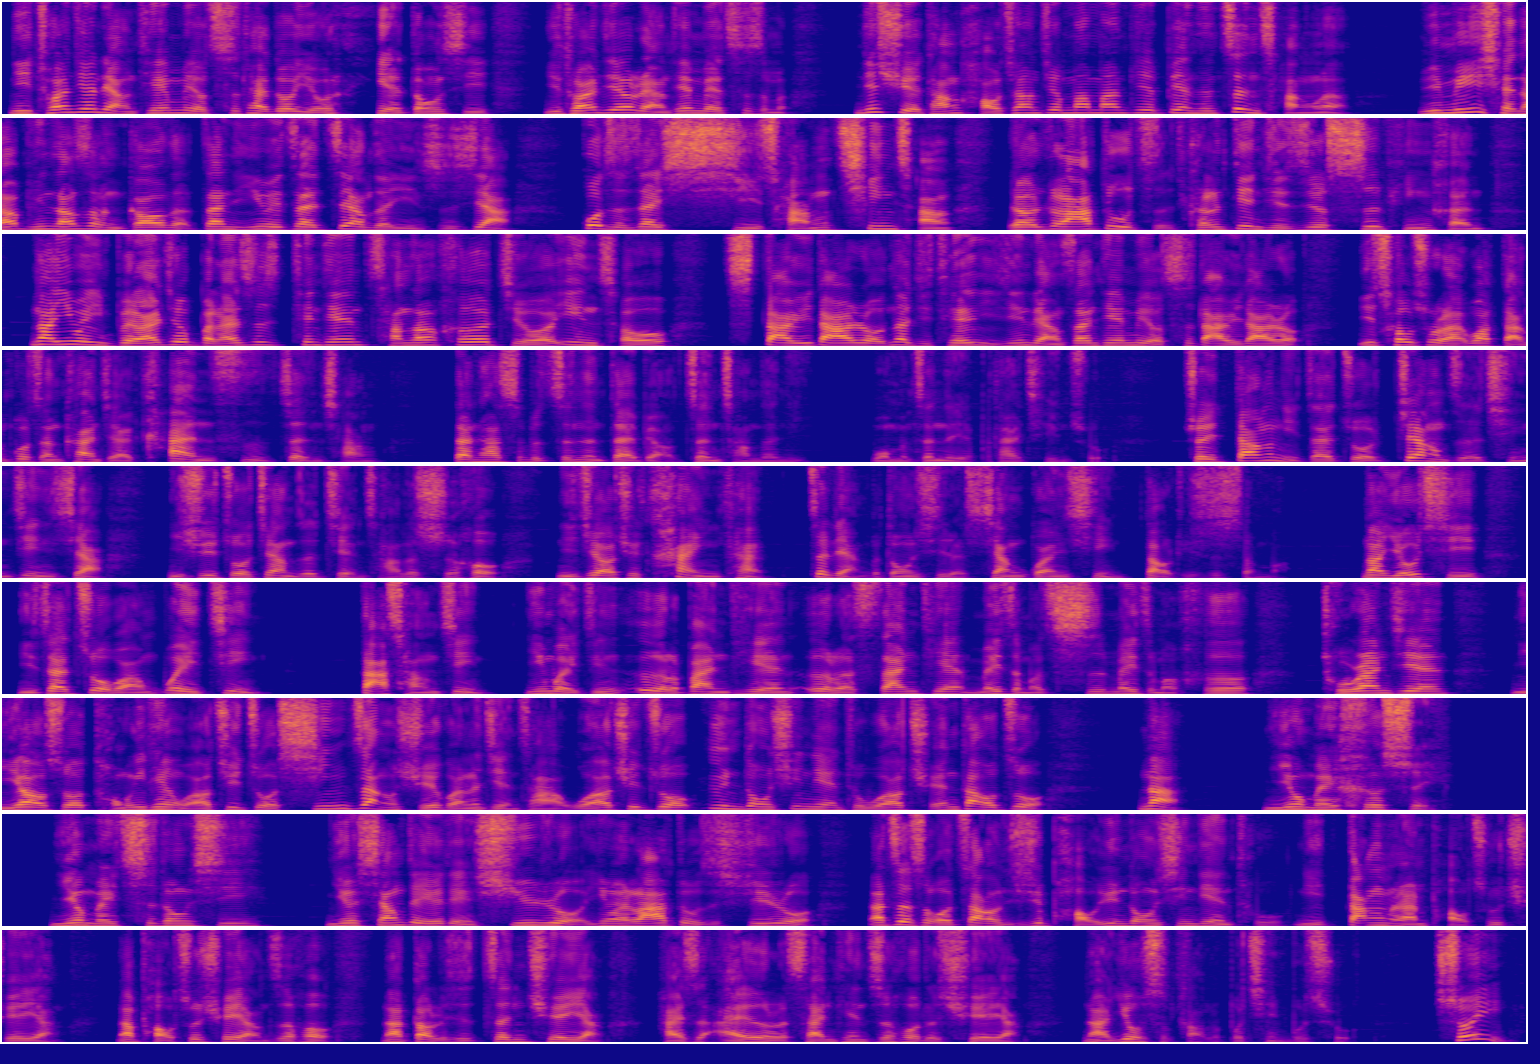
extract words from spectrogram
你突然间两天没有吃太多油腻的东西，你突然间有两天没有吃什么，你的血糖好像就慢慢变变成正常了。你明明血糖平常是很高的，但你因为在这样的饮食下，或者在洗肠清肠要拉肚子，可能电解质就失平衡。那因为你本来就本来是天天常常喝酒啊，应酬吃大鱼大肉，那几天已经两三天没有吃大鱼大肉，一抽出来哇，胆固醇看起来看似正常，但它是不是真正代表正常的你，我们真的也不太清楚。所以当你在做这样子的情境下，你去做这样子的检查的时候，你就要去看一看这两个东西的相关性到底是什么。那尤其你在做完胃镜、大肠镜，因为已经饿了半天，饿了三天，没怎么吃，没怎么喝。突然间，你要说同一天我要去做心脏血管的检查，我要去做运动心电图，我要全套做，那你又没喝水，你又没吃东西，你又相对有点虚弱，因为拉肚子虚弱。那这时候我照你去跑运动心电图，你当然跑出缺氧。那跑出缺氧之后，那到底是真缺氧，还是挨饿了三天之后的缺氧？那又是搞得不清不楚。所以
